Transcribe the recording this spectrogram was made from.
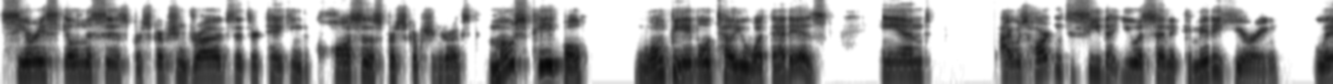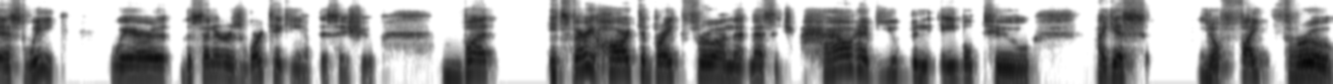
serious illnesses, prescription drugs that they're taking, the cost of those prescription drugs. Most people won't be able to tell you what that is. And I was heartened to see that U.S. Senate committee hearing last week where the senators were taking up this issue. But it's very hard to break through on that message. How have you been able to, I guess, you know, fight through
